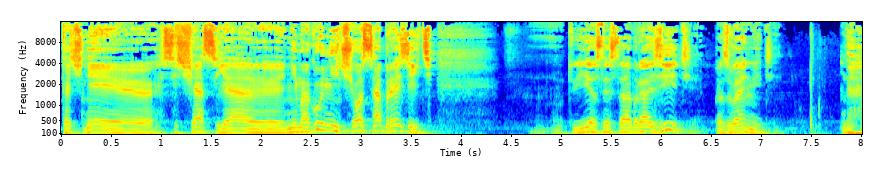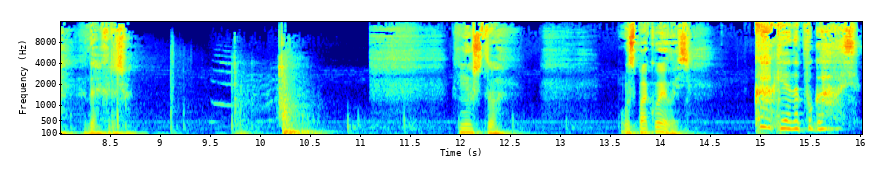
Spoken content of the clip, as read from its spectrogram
Точнее, сейчас я э, не могу ничего сообразить. Вот если сообразите, позвоните. Да, да, хорошо. Ну что, успокоилась? Как я напугалась.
